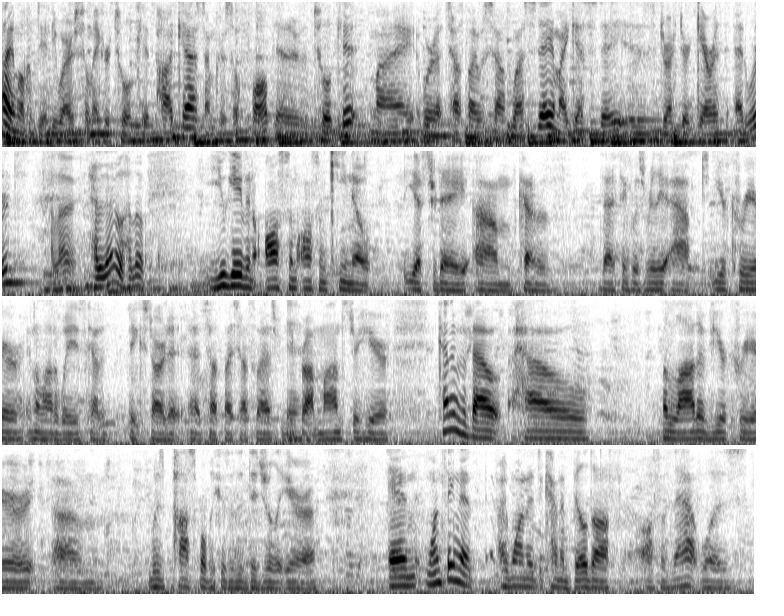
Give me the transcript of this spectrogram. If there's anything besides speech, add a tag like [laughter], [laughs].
Hi, and welcome to IndieWire's Filmmaker Toolkit podcast. I'm Chris O'Falt, the editor of the Toolkit. My, we're at South by Southwest today. and My guest today is director Gareth Edwards. Hello. Hello, hello. You gave an awesome, awesome keynote yesterday, um, kind of that I think was really apt. Your career, in a lot of ways, got a big start at, at South by Southwest when Yeah. you brought Monster here. Kind of about how a lot of your career um, was possible because of the digital era. And one thing that I wanted to kind of build off off of that was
